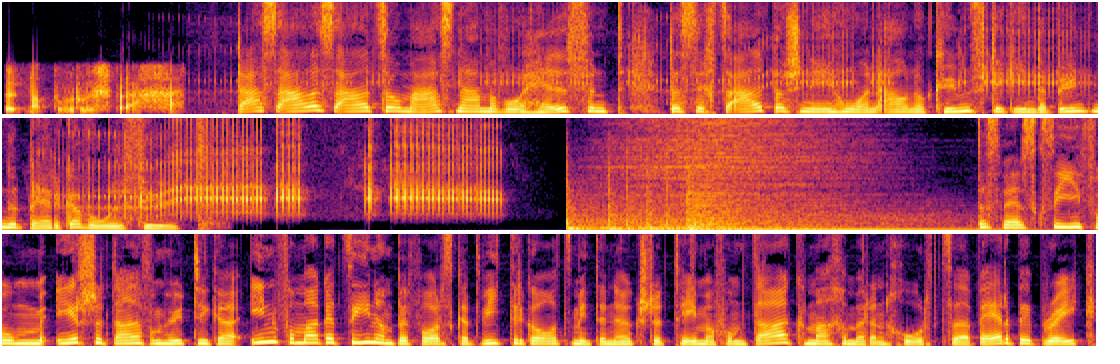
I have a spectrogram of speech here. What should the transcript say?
für die Natur aussprechen. Das alles also Massnahmen, die helfen, dass sich das Alpenschneehuhn auch noch künftig in den Bündner Bergen wohlfühlt. Das wäre es vom ersten Teil vom heutigen Infomagazin. Und bevor es weitergeht mit dem nächsten Thema vom Tag, machen wir einen kurzen Werbebreak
